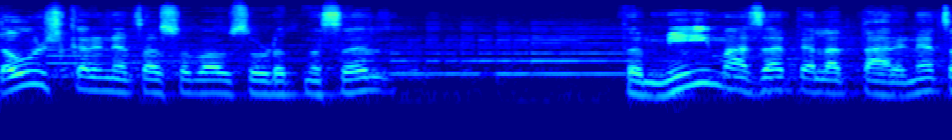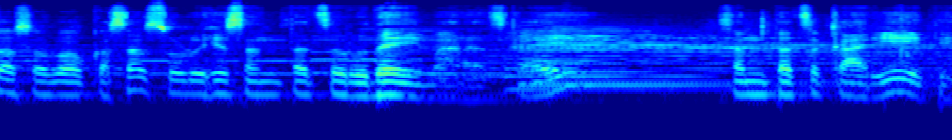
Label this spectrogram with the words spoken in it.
दंश करण्याचा स्वभाव सोडत नसेल तर मी माझा त्याला तारण्याचा स्वभाव कसा सोडू हे संताचं हृदय महाराज काय? संताचं कार्य आहे ते.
